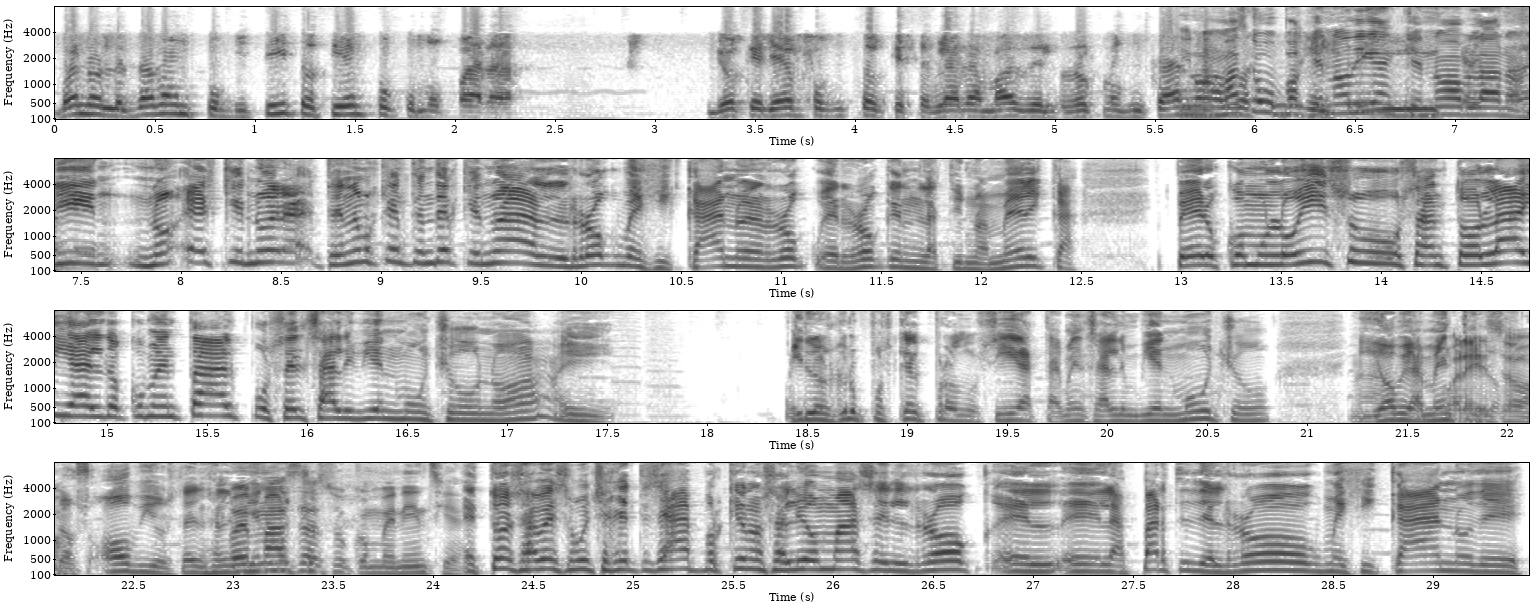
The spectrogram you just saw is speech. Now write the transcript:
bueno, les daba un poquitito tiempo como para, yo quería un poquito que se hablara más del rock mexicano. Y nomás como así, para que no digan que no hablaran. Sí, no, es que no era, tenemos que entender que no era el rock mexicano, el rock, el rock en Latinoamérica. Pero como lo hizo Santolaya, el documental, pues él sale bien mucho, ¿no? Y, y los grupos que él producía también salen bien mucho. y Ah, obviamente los, obvios también salen Fue bien más mucho. a su conveniencia. Entonces a veces mucha gente dice, ah, ¿por qué no salió más el rock, el- eh, la parte del rock mexicano de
